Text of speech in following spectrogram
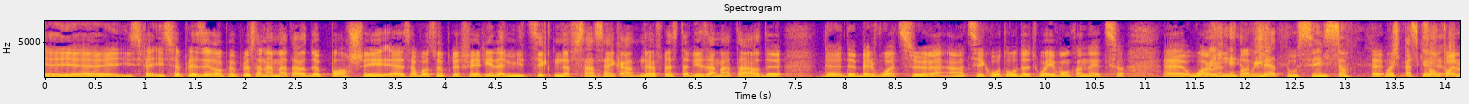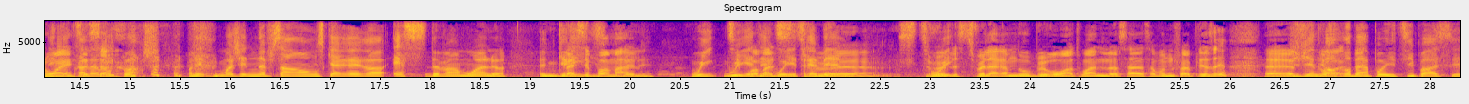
euh, il se fait, il se fait plaisir un peu plus, un amateur de Porsche et euh, sa voiture préférée, la mythique 959. Là, c'est des amateurs de, de, de belles voitures euh, antiques autour de toi, ils vont connaître ça. Euh, Warren Oui, oui. Buffett aussi. Ils sont, Euh, moi, je parce que ils sont je- pas loin, c'est ça. Porsche. On est- moi, j'ai une 911 Carrera S devant moi là, une Ben, grise. c'est pas mal. Oui, C'est oui, pas elle, mal. oui, elle est très veux, belle. euh, si, tu veux, Oui. si tu veux la ramener au bureau, Antoine, là, ça, ça va nous faire plaisir. Euh, Puis je viens de voir Robert Poetti passer,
